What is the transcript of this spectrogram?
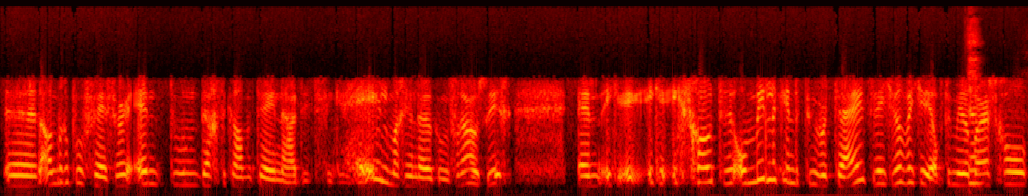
Eh, een andere professor. En toen dacht ik al meteen, nou, dit vind ik helemaal geen leuke mevrouw, zeg. En ik, ik, ik, schoot onmiddellijk in de puberteit, weet je wel, wat je op de middelbare school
